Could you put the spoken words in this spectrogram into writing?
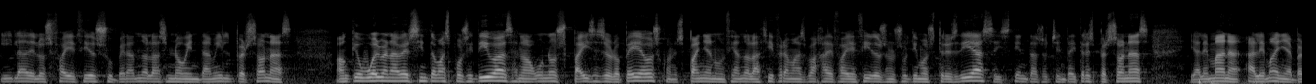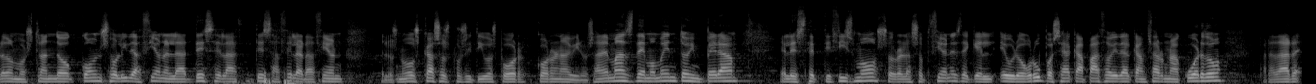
y la de los fallecidos superando las 90.000 personas aunque vuelven a haber síntomas positivas en algunos países europeos, con España anunciando la cifra más baja de fallecidos en los últimos tres días, 683 personas, y Alemania, Alemania perdón, mostrando consolidación en la desaceleración de los nuevos casos positivos por coronavirus. Además, de momento impera el escepticismo sobre las opciones de que el Eurogrupo sea capaz hoy de alcanzar un acuerdo para dar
